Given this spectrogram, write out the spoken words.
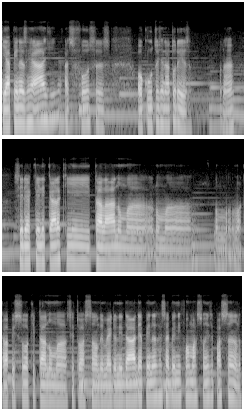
que apenas reage às forças ocultas da natureza. Né? Seria aquele cara que está lá numa, numa, numa, aquela pessoa que está numa situação de mediunidade apenas recebendo informações e passando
